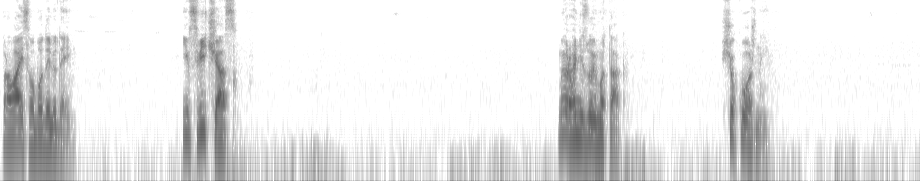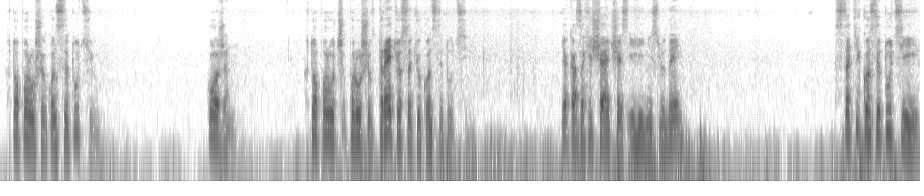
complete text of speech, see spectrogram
права і свободи людей. І в свій час ми організуємо так, що кожний, хто порушив Конституцію, кожен, хто порушив третю статтю Конституції, яка захищає честь і гідність людей, статті Конституції,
